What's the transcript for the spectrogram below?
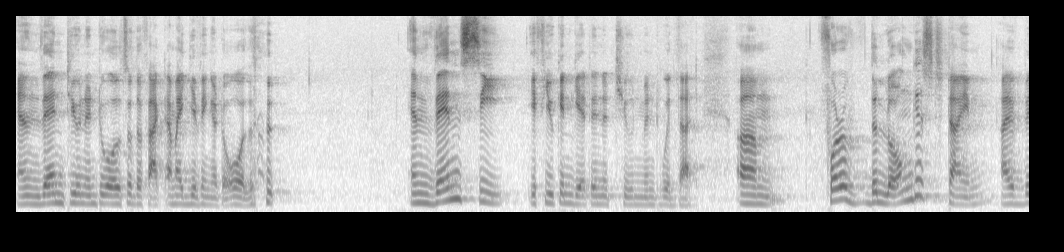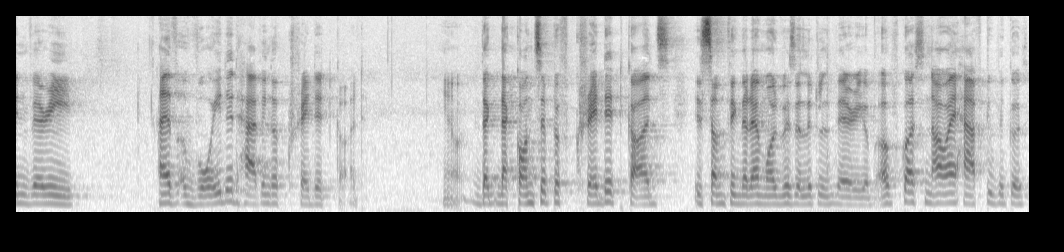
And then tune into also the fact am I giving at all? and then see if you can get in attunement with that. Um, for the longest time, I've been very, I've avoided having a credit card. You know, that, that concept of credit cards is something that I'm always a little wary of. Of course, now I have to because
